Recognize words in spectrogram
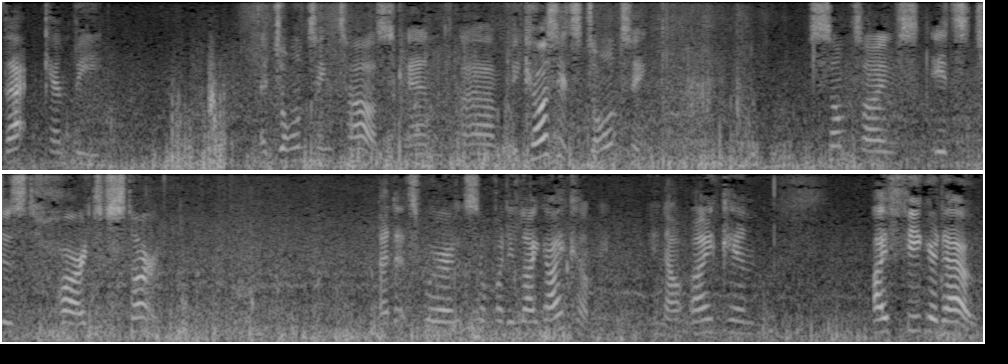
that can be a daunting task, and um, because it's daunting, sometimes it's just hard to start. That's where somebody like I come in. You know, I can, I figured out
